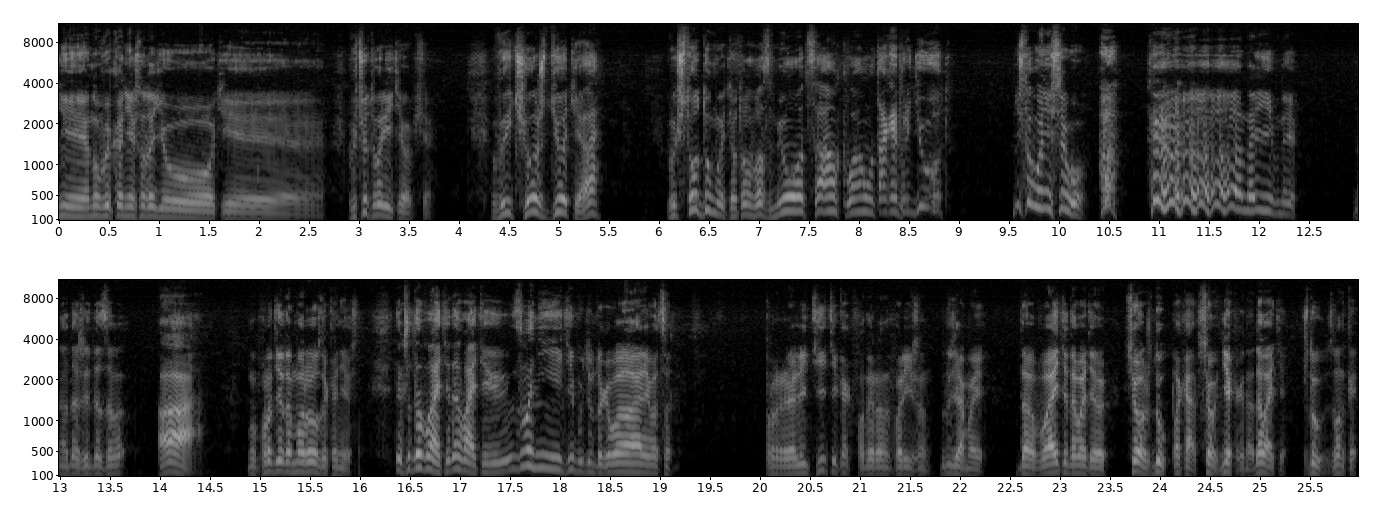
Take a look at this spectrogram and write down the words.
Не, ну вы, конечно, даете. Вы что творите вообще? Вы что ждете, а? Вы что думаете, вот он возьмет, сам к вам вот так и придет? Ни с того ни с сего. Ха! Наивные. Надо же до зав... А, ну про Деда Мороза, конечно. Так что давайте, давайте, звоните, будем договариваться. Пролетите, как фанера над Парижем, друзья мои. Давайте, давайте. Все, жду, пока. Все, некогда, давайте. Жду звонка.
